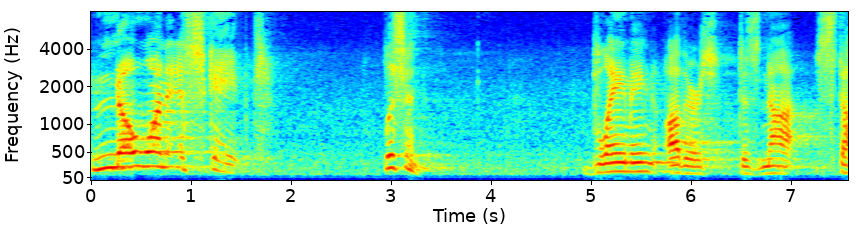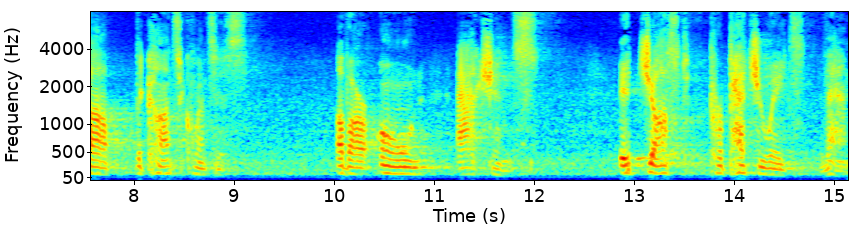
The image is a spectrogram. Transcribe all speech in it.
no one escaped. Listen, blaming others does not stop the consequences of our own actions, it just perpetuates them.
